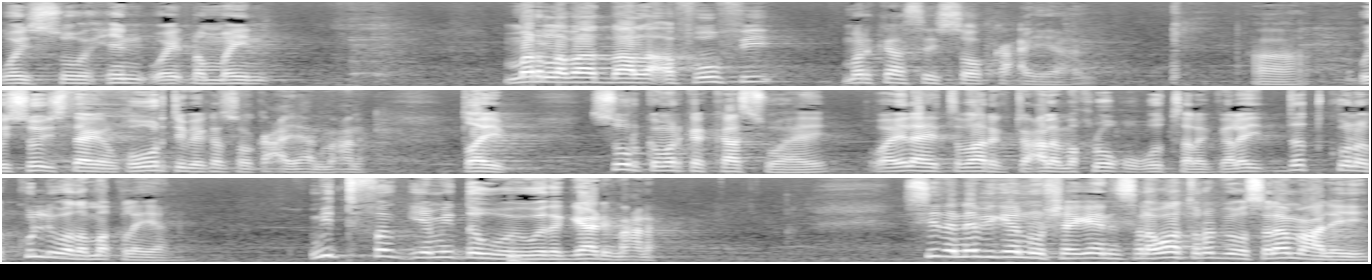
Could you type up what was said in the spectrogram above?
way suuxin way dhammayn. Mar labaad baa la afuufi markaasay soo kacayaan. Way soo istaageen qubuurtii bay ka soo kacayaan macnaha ayib suurka marka kaas waaye waa ilaahay tabaaraka wa tacala makhluuqu uu talagalay dadkuna kulli wada maqlayaan. Mid fog iyo mid dhow wada gaadhi macnaha sida nebigeennu sheegeen salawaatu rabbi wasalaamu calayh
